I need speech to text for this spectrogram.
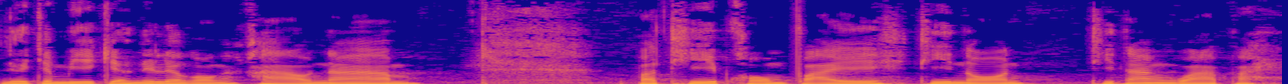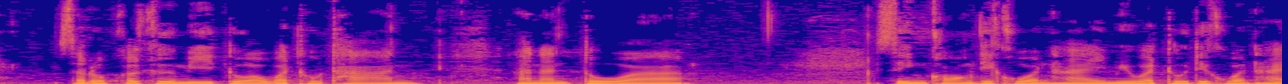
หรือจะมีเกี่ยวในเรื่องของข้าวน้ำปฏิบโคมไฟที่นอนที่นั่งว่าไป สรุปก็คือมีตัววัตถุทาน อันนั้นตัวสิ่งของที่ควรให้มีวัตถุที่ควรให้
